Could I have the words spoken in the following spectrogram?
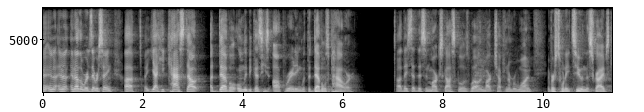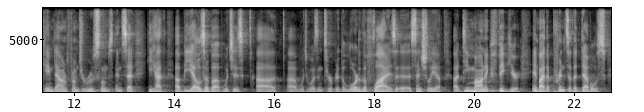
In, in, in other words, they were saying, uh, yeah, he cast out a devil only because he's operating with the devil's power. Uh, they said this in Mark's gospel as well, in Mark chapter number 1, verse 22. And the scribes came down from Jerusalem and said, He hath uh, Beelzebub, which, is, uh, uh, uh which was interpreted the Lord of the Flies, essentially a, a, demonic figure. And by the prince of the devils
